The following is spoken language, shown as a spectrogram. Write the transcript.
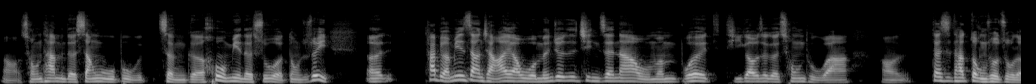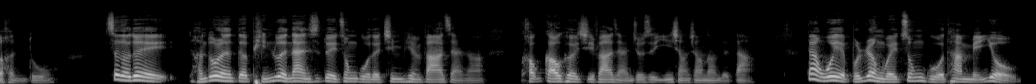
哦，从他们的商务部整个后面的所有动作，所以呃，他表面上讲，哎呀，我们就是竞争啊，我们不会提高这个冲突啊，哦，但是他动作做了很多，这个对很多人的评论当然是对中国的晶片发展啊，高高科技发展就是影响相当的大，但我也不认为中国他没有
